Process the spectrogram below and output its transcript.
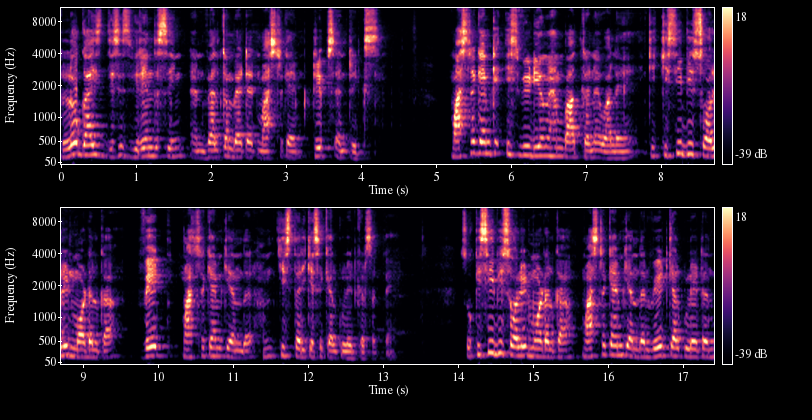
Hello guys, this is Virendra Singh and welcome back at Mastercam trips and tricks Mastercam के इस वीडियो में हम बात करने वाले हैं कि किसी भी सॉलिड मॉडल का वेट मास्टर कैम के अंदर हम किस तरीके से कैलकुलेट कर सकते हैं। सो so, किसी भी सॉलिड मॉडल का मास्टर कैम के अंदर वेट कैलकुलेटर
